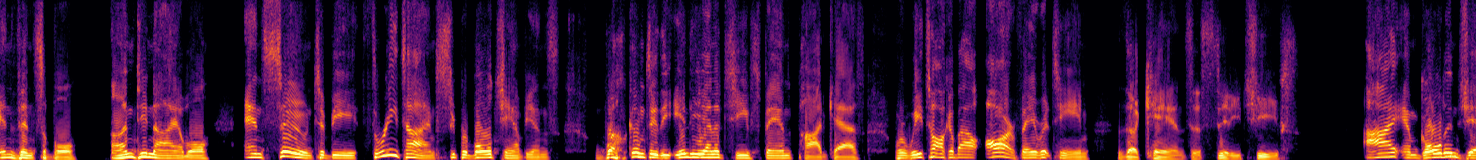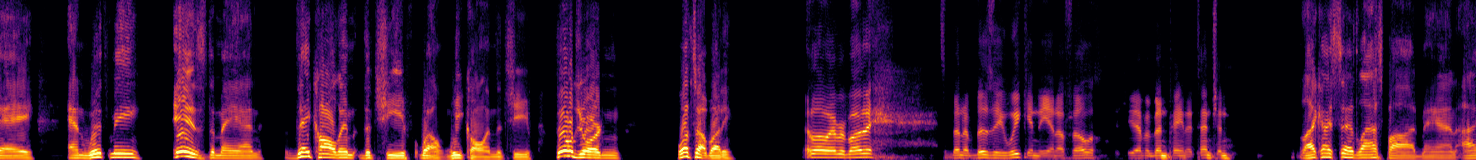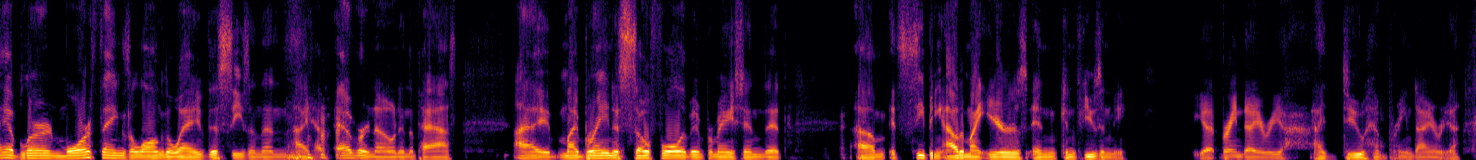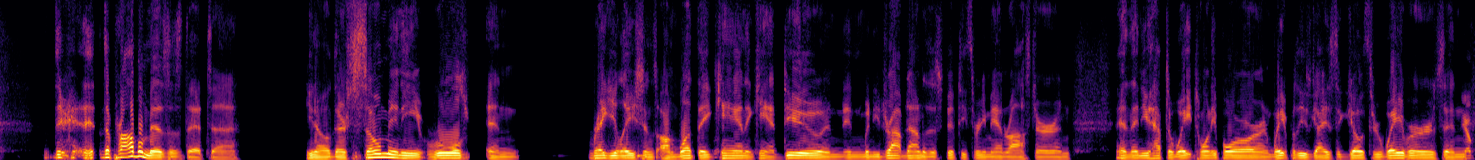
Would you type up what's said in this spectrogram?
Invincible, undeniable, and soon to be three time Super Bowl champions. Welcome to the Indiana Chiefs Fans Podcast, where we talk about our favorite team, the Kansas City Chiefs. I am Golden J, and with me is the man. They call him the Chief. Well, we call him the Chief. Phil Jordan. What's up, buddy? Hello, everybody. It's been a busy week in the NFL. If you haven't been paying attention, Like I said last pod, man, I have learned more things along the way this season than I have ever known in the past. I my brain is so full of information that um, it's seeping out of my ears and confusing me. you got brain diarrhea. I do have brain diarrhea. The, the problem is, is that, uh, you know, there's so many rules and regulations on what they can and can't do. And, and when you drop down to this 53 man roster and, and then you have to wait 24 and wait for these guys to go through waivers and, Yep.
